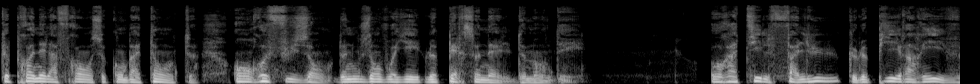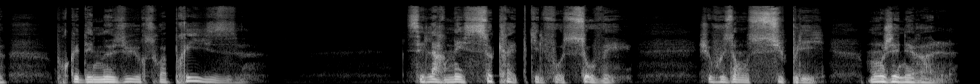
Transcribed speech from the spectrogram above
que prenait la France combattante en refusant de nous envoyer le personnel demandé. Aura-t-il fallu que le pire arrive pour que des mesures soient prises? C'est l'armée secrète qu'il faut sauver. Je vous en supplie, mon général,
